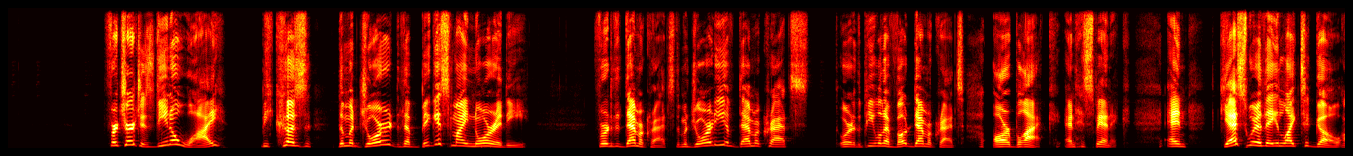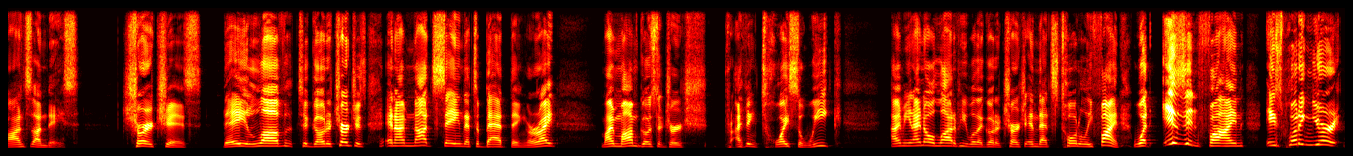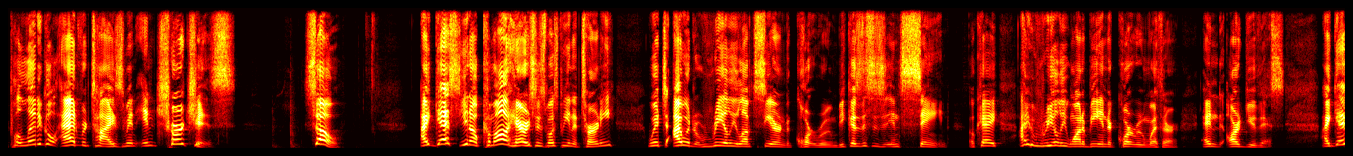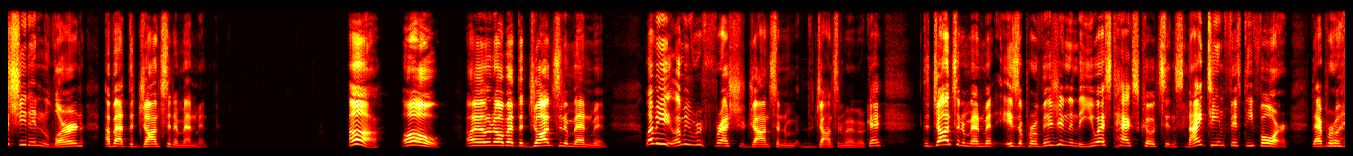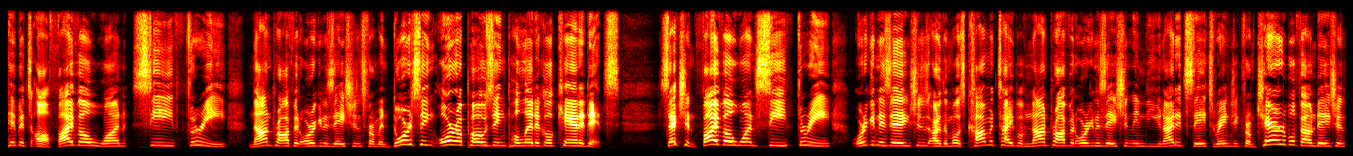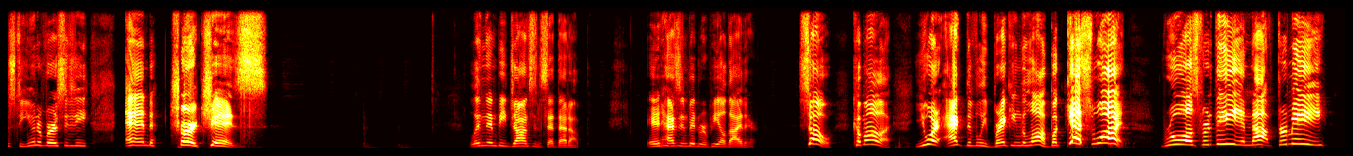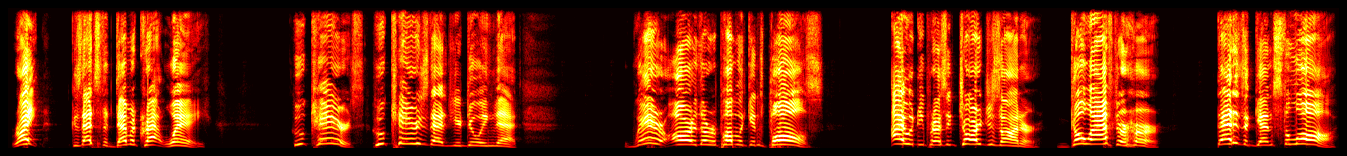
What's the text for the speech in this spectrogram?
For churches. Do you know why? Because the majority, the biggest minority for the Democrats, the majority of Democrats or the people that vote Democrats are black and Hispanic. And guess where they like to go on Sundays? Churches. They love to go to churches. And I'm not saying that's a bad thing, all right? My mom goes to church, I think, twice a week. I mean, I know a lot of people that go to church, and that's totally fine. What isn't fine is putting your political advertisement in churches. So, I guess, you know, Kamala Harris is supposed to be an attorney, which I would really love to see her in the courtroom because this is insane. Okay? I really want to be in the courtroom with her and argue this. I guess she didn't learn about the Johnson Amendment. Huh. Oh, I don't know about the Johnson Amendment. Let me let me refresh your Johnson the Johnson Amendment, okay? The Johnson Amendment is a provision in the U.S. tax code since 1954 that prohibits all 501c3 nonprofit organizations from endorsing or opposing political candidates. Section 501c3 organizations are the most common type of nonprofit organization in the United States, ranging from charitable foundations to universities and churches. Lyndon B. Johnson set that up. It hasn't been repealed either. So, Kamala, you are actively breaking the law. But guess what? Rules for thee and not for me, right? Because that's the Democrat way. Who cares? Who cares that you're doing that? Where are the Republicans' balls? I would be pressing charges on her. Go after her. That is against the law.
